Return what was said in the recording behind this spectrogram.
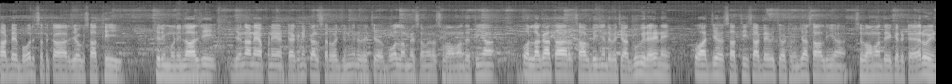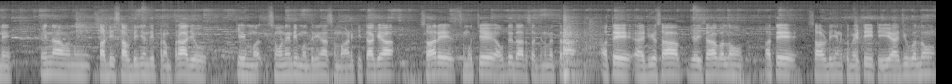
ਸਾਡੇ ਬਹੁਤ ਸਤਿਕਾਰਯੋਗ ਸਾਥੀ ਸ਼੍ਰੀ ਮੁਨੀ ਲਾਲ ਜੀ, ਜਿਨ੍ਹਾਂ ਨੇ ਆਪਣੇ ਟੈਕਨੀਕਲ ਸਰਵਿਸ ਯੂਨੀਅਨ ਵਿੱਚ ਬਹੁਤ ਲੰਬੇ ਸਮੇਂ ਤੋਂ ਸੇਵਾਵਾਂ ਦਿੱਤੀਆਂ। ਉਹ ਲਗਾਤਾਰ ਸਬ ਡਿਵੀਜ਼ਨ ਦੇ ਵਿੱਚ ਆਗੂ ਵੀ ਰਹੇ ਨੇ। ਉਹ ਅੱਜ ਸਾਥੀ ਸਾਡੇ ਵਿੱਚ 58 ਸਾਲ ਦੀਆਂ ਸੇਵਾਵਾਂ ਦੇ ਕੇ ਰਿਟਾਇਰ ਹੋਏ ਨੇ। ਇਹਨਾਂ ਨੂੰ ਸਾਡੀ ਸਬ ਡਿਵੀਜ਼ਨ ਦੀ ਪਰੰਪਰਾ ਜੋ ਕਿ ਮ- ਸੋਨੇ ਦੀ ਮੁੰਦਰੀ ਨਾਲ ਸਨਮਾਨ ਕੀਤਾ ਗਿਆ। ਸਾਰੇ ਸਮੁੱਚੇ ਅਹੁਦੇਦਾਰ ਸੱਜਣ ਮਿੱਤਰਾਂ ਅਤੇ ਐਡੀਓ ਸਾਹਿਬ, ਜਈ ਸਾਹਿਬ ਵੱਲੋਂ ਅਤੇ ਸਬ ਡਿਵੀਜ਼ਨ ਕਮੇਟੀ ਟੀਐਜੂ ਵੱਲੋਂ,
